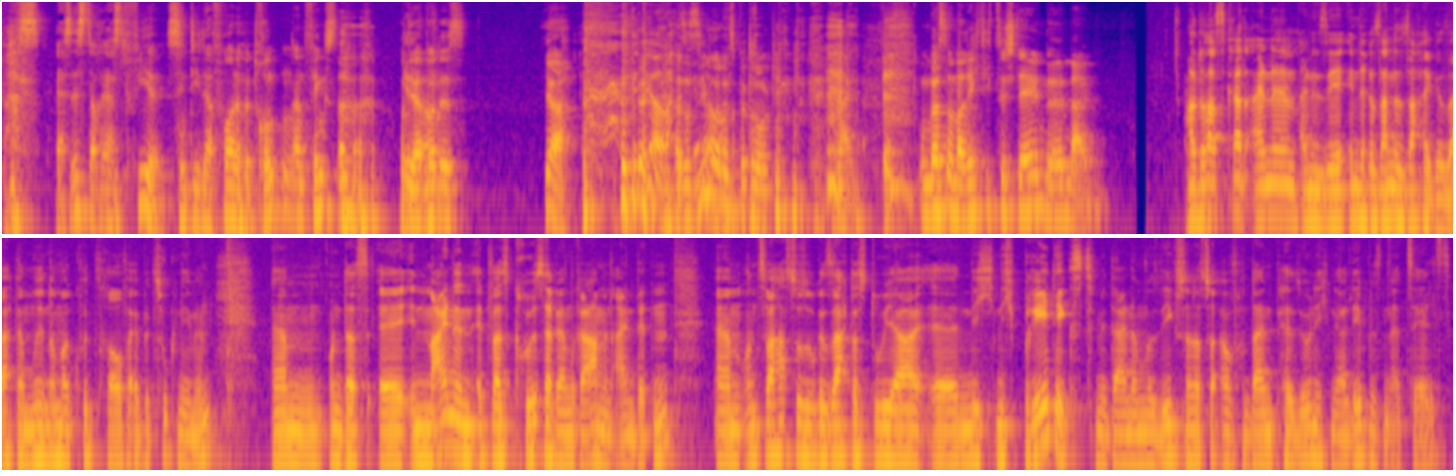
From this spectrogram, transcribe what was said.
was? Es ist doch erst vier. Sind die da vorne betrunken an Pfingsten? Und genau. die Antwort ist, Ja. ja also Simon genau. ist betrunken. nein. Um das nochmal richtig zu stellen, äh, nein. Aber du hast gerade eine, eine sehr interessante Sache gesagt, da muss ich nochmal kurz drauf äh, Bezug nehmen ähm, und das äh, in meinen etwas größeren Rahmen einbetten. Ähm, und zwar hast du so gesagt, dass du ja äh, nicht, nicht predigst mit deiner Musik, sondern dass du einfach von deinen persönlichen Erlebnissen erzählst.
